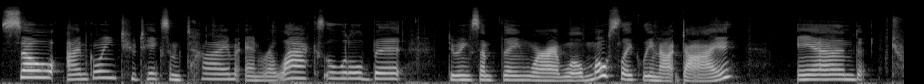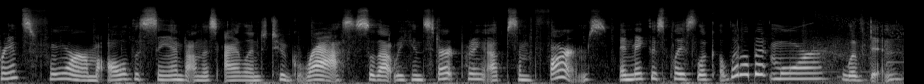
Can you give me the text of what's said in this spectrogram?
So I'm going to take some time and relax a little bit, doing something where I will most likely not die, and transform all of the sand on this island to grass so that we can start putting up some farms and make this place look a little bit more lived in.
